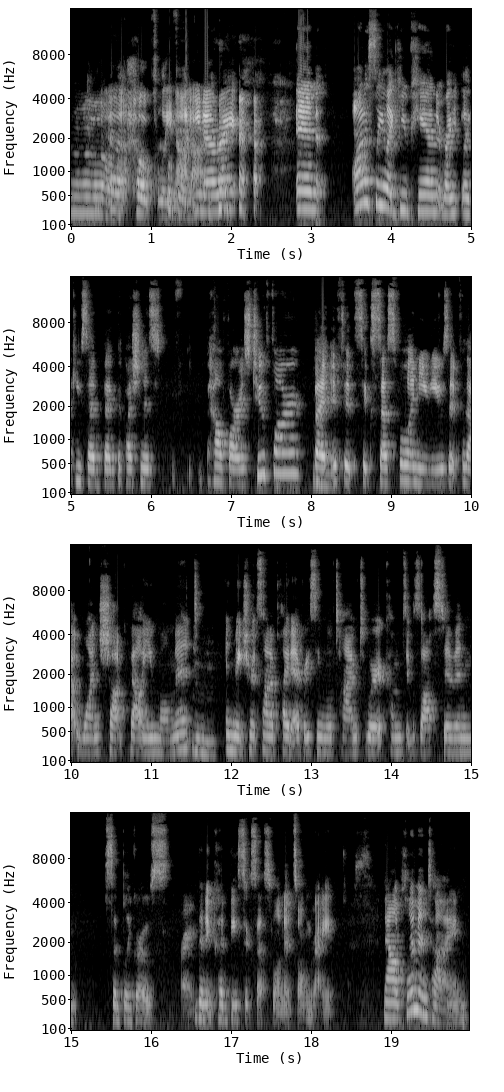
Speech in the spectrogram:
Uh, hopefully, not, You know, right? And honestly, like you can, right? Like you said, beg the question is how far is too far? But Mhm. if it's successful and you use it for that one shock value moment Mhm. and make sure it's not applied every single time to where it comes exhaustive and simply gross, Right. then it could be successful in its own right. Now, Clementine,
